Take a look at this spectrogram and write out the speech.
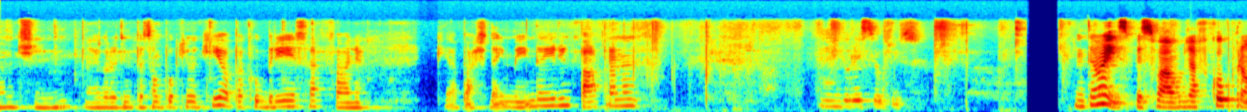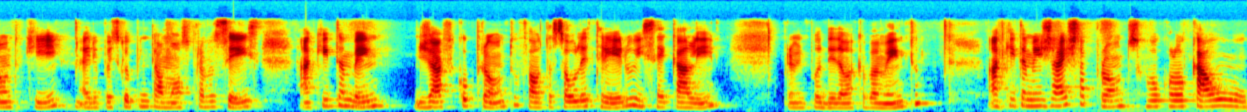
Prontinho. Aí agora eu tenho que passar um pouquinho aqui, ó, pra cobrir essa falha, que é a parte da emenda, e limpar pra não, não endurecer o giz. Então é isso, pessoal. Já ficou pronto aqui. Aí depois que eu pintar, eu mostro pra vocês. Aqui também já ficou pronto. Falta só o letreiro e secar ali, pra mim poder dar o acabamento. Aqui também já está pronto. Vou colocar o,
